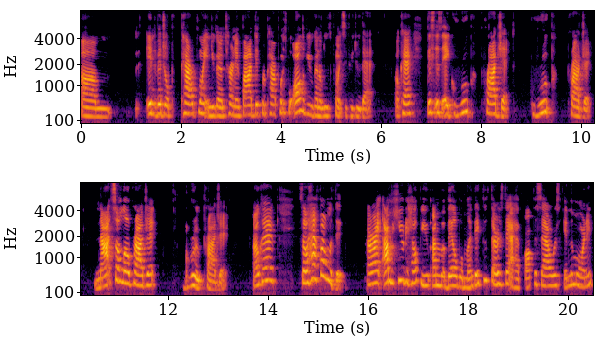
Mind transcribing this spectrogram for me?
um, individual PowerPoint and you're going to turn in five different PowerPoints. Well, all of you are going to lose points if you do that. Okay? This is a group project. Group project. Not solo project, group project. Okay? So have fun with it. All right? I'm here to help you. I'm available Monday through Thursday. I have office hours in the mornings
